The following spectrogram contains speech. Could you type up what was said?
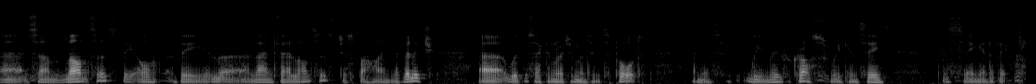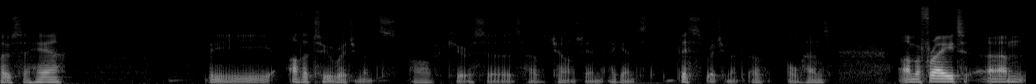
uh, some lancers, the the uh, Landwehr lancers, just behind the village, uh, with the second regiment in support. And as we move across, we can see, just seeing it a bit closer here, the other two regiments of cuirassiers have charged in against this regiment of Uhlans. I'm afraid um,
